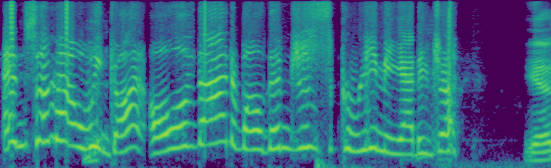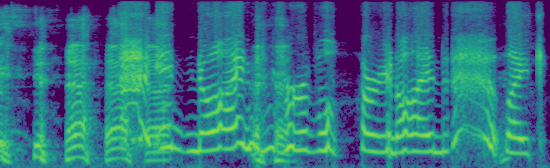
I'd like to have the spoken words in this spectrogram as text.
And somehow we got all of that while them just screaming at each other Yeah. in non-verbal or non like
